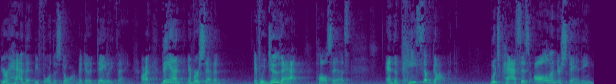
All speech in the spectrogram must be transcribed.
your habit before the storm. Make it a daily thing. All right? Then, in verse 7, if we do that, Paul says, and the peace of God, which passes all understanding,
